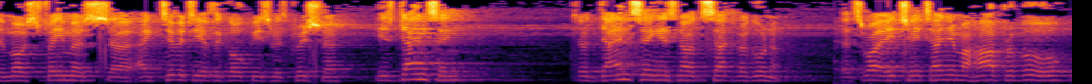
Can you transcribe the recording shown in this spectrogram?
the most famous uh, activity of the gopis with Krishna is dancing. So dancing is not sattvaguna. That's why Chaitanya Mahaprabhu,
